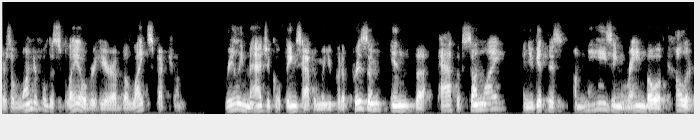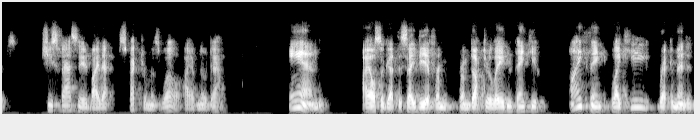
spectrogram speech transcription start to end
there's a wonderful display over here of the light spectrum. Really magical things happen when you put a prism in the path of sunlight and you get this amazing rainbow of colors. She's fascinated by that spectrum as well, I have no doubt. And I also got this idea from, from Dr. Layden, thank you. I think, like he recommended,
